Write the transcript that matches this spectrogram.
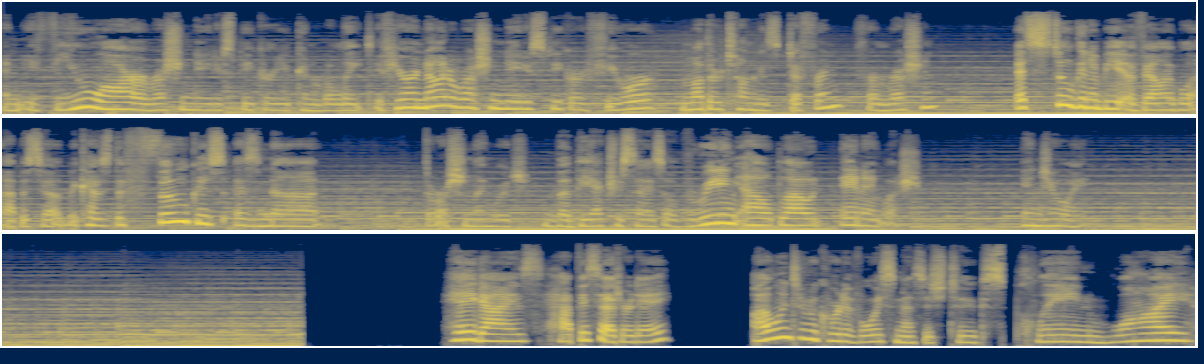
And if you are a Russian native speaker, you can relate. If you're not a Russian native speaker, if your mother tongue is different from Russian, it's still going to be a valuable episode because the focus is not the Russian language, but the exercise of reading out loud in English. Enjoy. Hey guys, happy Saturday. I want to record a voice message to explain why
